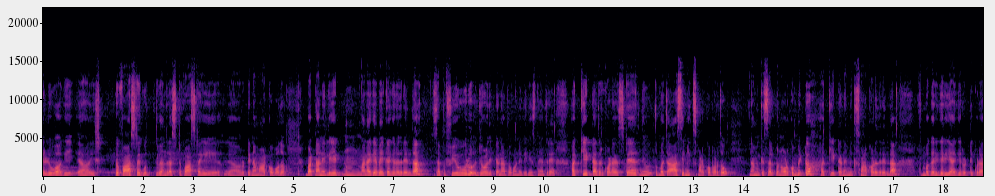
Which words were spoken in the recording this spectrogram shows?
ತೆಳುವಾಗಿ ಎಷ್ಟು ಎಷ್ಟು ಫಾಸ್ಟಾಗಿ ಓದ್ತೀವಿ ಅಂದರೆ ಅಷ್ಟು ಫಾಸ್ಟಾಗಿ ರೊಟ್ಟಿನ ಮಾಡ್ಕೋಬೋದು. ಬಟ್ ನಾನಿಲ್ಲಿ ಮನೆಗೆ ಬೇಕಾಗಿರೋದ್ರಿಂದ ಸ್ವಲ್ಪ ಫ್ಯೂರು ಜೋಳದ ಹಿಟ್ಟನ್ನು ತೊಗೊಂಡಿದ್ದೀನಿ ಸ್ನೇಹಿತರೆ. ಅಕ್ಕಿ ಹಿಟ್ಟಾದರೂ ಕೂಡ ಅಷ್ಟೇ, ನೀವು ತುಂಬ ಜಾಸ್ತಿ ಮಿಕ್ಸ್ ಮಾಡ್ಕೋಬಾರ್ದು. ನಮಗೆ ಸ್ವಲ್ಪ ನೋಡ್ಕೊಂಬಿಟ್ಟು ಅಕ್ಕಿ ಹಿಟ್ಟನ್ನು ಮಿಕ್ಸ್ ಮಾಡ್ಕೊಳ್ಳೋದ್ರಿಂದ ತುಂಬ ಗರಿಗರಿಯಾಗಿ ರೊಟ್ಟಿ ಕೂಡ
